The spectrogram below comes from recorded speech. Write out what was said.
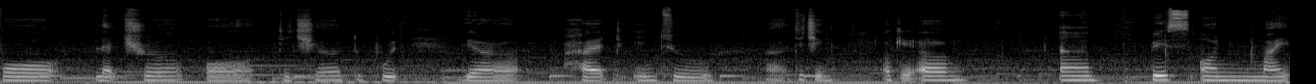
for lecturer or teacher to put their heart into uh, teaching. Okay um, uh, based on my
